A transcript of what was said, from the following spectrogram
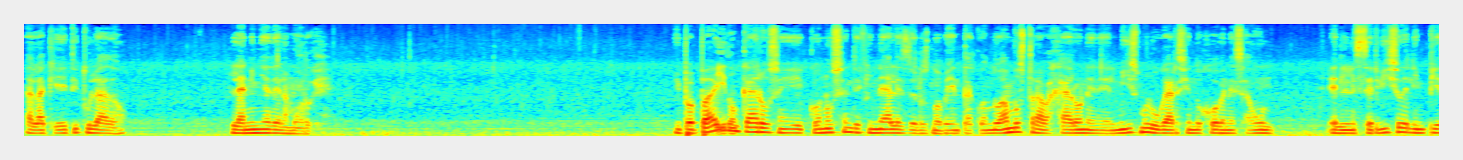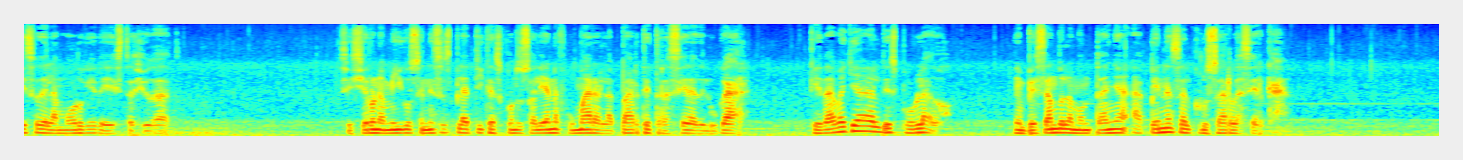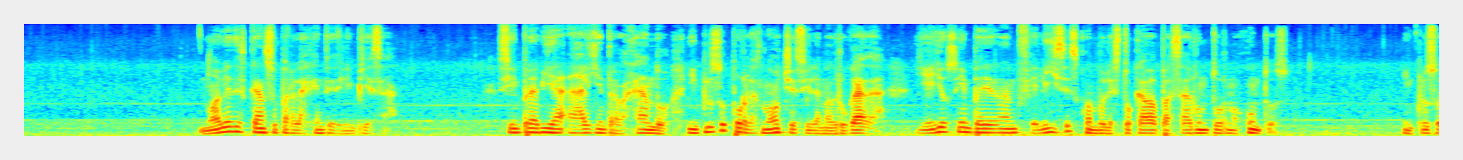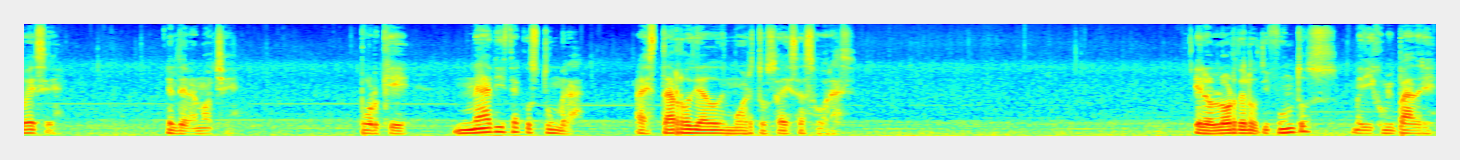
a la que he titulado La niña de la morgue. Mi papá y don Caro se conocen de finales de los 90, cuando ambos trabajaron en el mismo lugar siendo jóvenes aún, en el servicio de limpieza de la morgue de esta ciudad. Se hicieron amigos en esas pláticas cuando salían a fumar a la parte trasera del lugar, que daba ya al despoblado, empezando la montaña apenas al cruzar la cerca. No había descanso para la gente de limpieza. Siempre había alguien trabajando, incluso por las noches y la madrugada, y ellos siempre eran felices cuando les tocaba pasar un turno juntos. Incluso ese, el de la noche. Porque nadie se acostumbra a estar rodeado de muertos a esas horas. El olor de los difuntos, me dijo mi padre,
